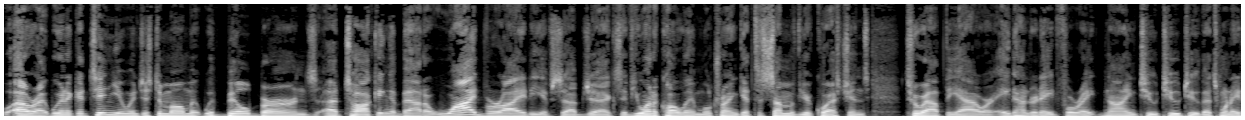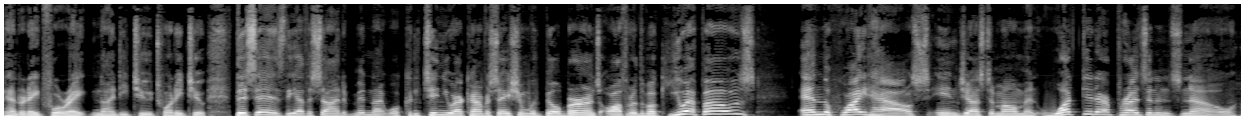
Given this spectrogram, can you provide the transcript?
All right, we're going to continue in just a moment with Bill Birnes uh, talking about a wide variety of subjects. If you want to call in, we'll try and get to some of your questions throughout the hour. 800 848 9222. That's 1 800 848 9222. This is The Other Side of Midnight. We'll continue our conversation with Bill Birnes, author of the book UFOs and the White House, in just a moment. What did our presidents know,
